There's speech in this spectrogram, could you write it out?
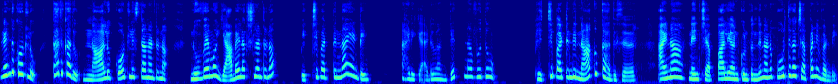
రెండు కోట్లు. కాదు కాదు నాలుగు కోట్లు ఇస్తానంటున్నా. నువ్వేమో యాభై లక్షలు అంటున్నావు? పిచ్చి పట్టిందా ఏంటి? అడిగాడు అంకిత్ నవ్వుతూ. పిచ్చి పట్టింది నాకు కాదు సార్. అయినా నేను చెప్పాలి అనుకుంటుంది నన్ను పూర్తిగా చెప్పనివ్వండి.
